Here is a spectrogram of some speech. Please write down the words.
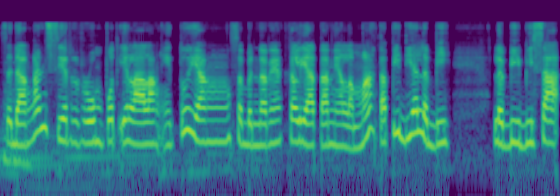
Sedangkan si rumput ilalang itu yang sebenarnya kelihatannya lemah tapi dia lebih lebih bisa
